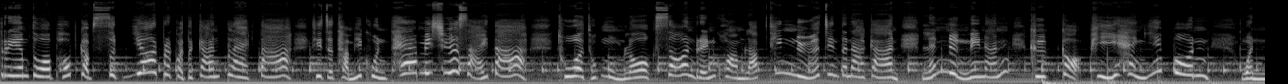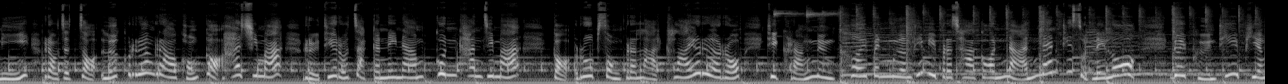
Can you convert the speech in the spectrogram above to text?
เตรียมตัวพบกับสุดยอดปรากฏการณ์แปลกตา ที่จะทำให้คุณแทบไม่เชื่อสายตา ทั่วทุกมุมโลกซ่อนเร้นความลับที่เหนือจินตนาการ และหนึ่งในนั้นคือเกาะผีแห่งญี่ปุ่น วันนี้เราจะเจาะลึกเรื่องราวของเกาะฮาชิมะ หรือที่รู้จักกันในนามกุนคันจิมะ เกาะรูปทรงประหลาดคล้ายเรือรบ ที่ครั้งหนึ่งเคยเป็นเมืองที่มีประชากรหนานแน่นที่สุดในโลก ด้วยพื้นที่เพียง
